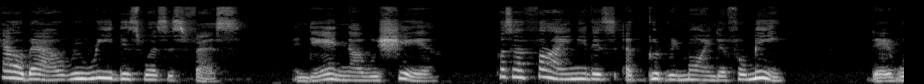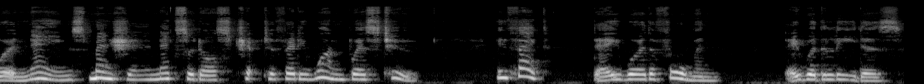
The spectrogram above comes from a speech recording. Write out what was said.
How about we read these verses first, and then I will share, because I find it is a good reminder for me. There were names mentioned in Exodus chapter 31, verse 2. In fact, they were the foremen, they were the leaders,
